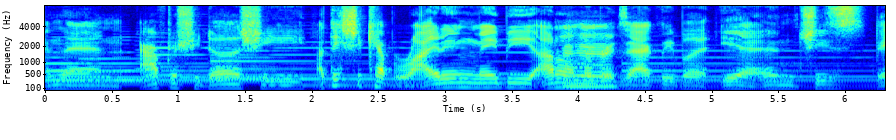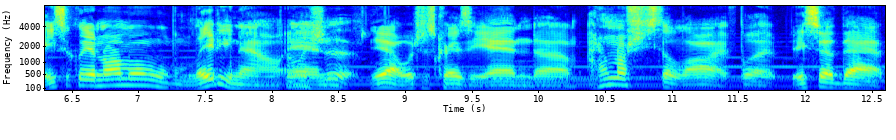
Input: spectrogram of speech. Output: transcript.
and then after she does, she I think she kept writing. Maybe I don't Mm-hmm. remember exactly, but yeah, and she's basically a normal lady now. Oh, and shit. yeah, which is crazy. And um, I don't know if she's still alive, but they said that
